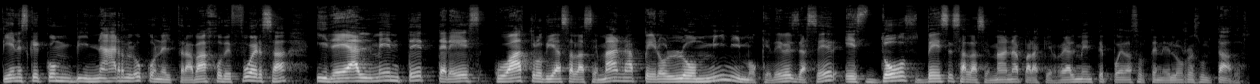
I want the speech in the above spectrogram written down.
Tienes que combinarlo con el trabajo de fuerza, idealmente 3, 4 días a la semana, pero lo mínimo que debes de hacer es dos veces a la semana para que realmente puedas obtener tener los resultados.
